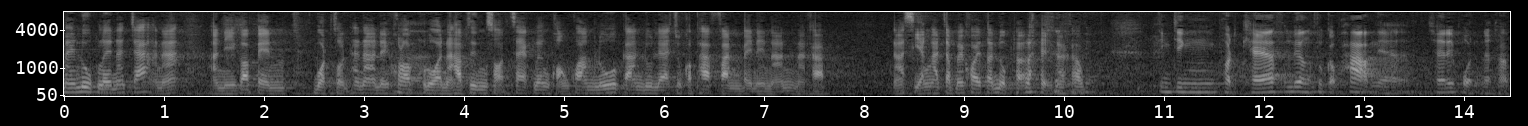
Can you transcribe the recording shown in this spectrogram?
แม่ลูกเลยนะจ๊ะนะอันนี้ก็เป็นบทสนทนาในครอบครัวนะครับ ซึ่งสอดแทรกเรื่องของความรู้การดูแลสุขภาพฟันไปในนั้นนะครับนะเสียงอาจจะไม่ค่อยสนุกเท่าไหร่นะครับ จริงๆพอดแคสต์เรื่องสุขภาพเนี่ย ใช้ได้ผลนะครับ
